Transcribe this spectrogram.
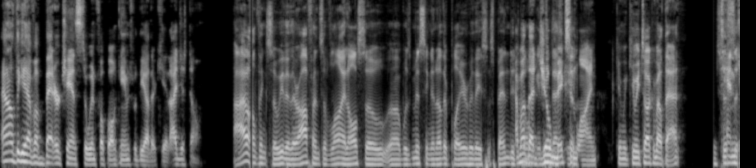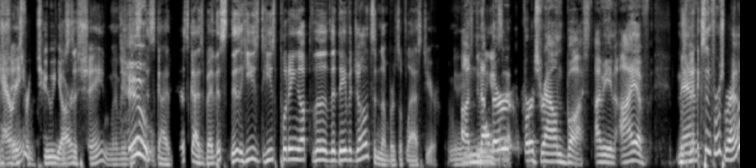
I don't think you have a better chance to win football games with the other kid. I just don't. I don't think so either. Their offensive line also uh, was missing another player who they suspended. How about that Joe Mixon game. line? Can we can we talk about that? It's Ten carries shame. for two yards. a shame. I mean, this, this guy, this guy's bad. This, this he's he's putting up the the David Johnson numbers of last year. I mean, he's doing Another exactly- first round bust. I mean, I have was. Mixon first round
